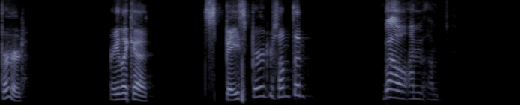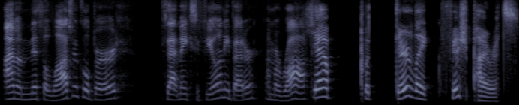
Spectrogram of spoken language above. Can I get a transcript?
bird. Are you like a space bird or something? Well, I'm I'm, I'm a mythological bird. If that makes you feel any better, I'm a roc. Yeah, but they're like fish pirates.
